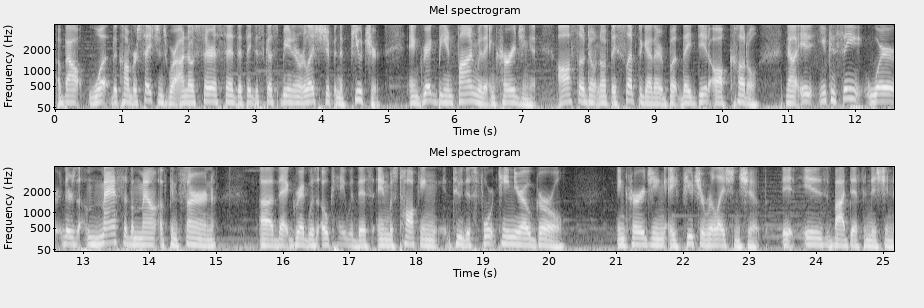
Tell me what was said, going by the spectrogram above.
about what the conversations were. I know Sarah said that they discussed being in a relationship in the future, and Greg being fine with it, encouraging it. I also don't know if they slept together, but they did all cuddle. Now, it, you can see where there's a massive amount of concern uh, that Greg was okay with this and was talking to this 14 year old girl, encouraging a future relationship. It is, by definition,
